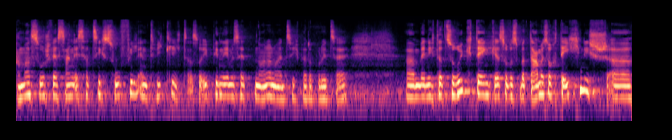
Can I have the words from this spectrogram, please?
kann man so schwer sagen, es hat sich so viel entwickelt. Also ich bin eben seit 99 bei der Polizei. Ähm, wenn ich da zurückdenke, also was man damals auch technisch äh,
